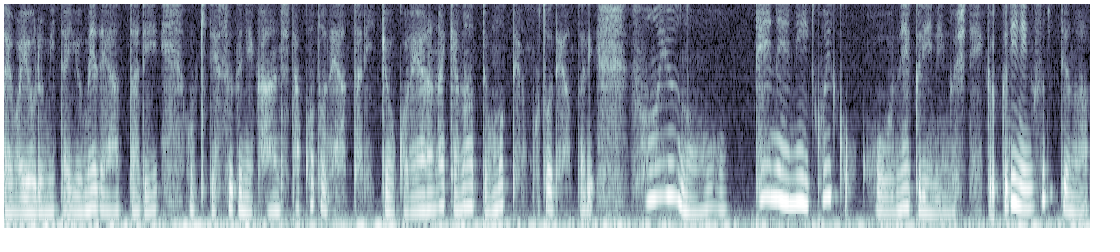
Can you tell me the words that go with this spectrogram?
例えば夜見た夢であったり起きてすぐに感じたことであったり今日これやらなきゃなって思ってることであったりそういうのを丁寧に一個一個こうねクリーニングしていく。クリーニングするっていうのは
